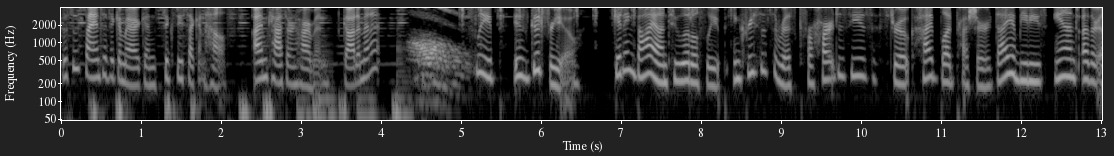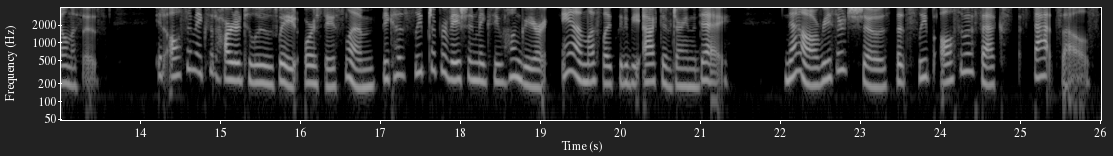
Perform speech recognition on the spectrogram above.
This is Scientific American's 60 Second Health. I'm Katherine Harmon. Got a minute? Sleep is good for you. Getting by on too little sleep increases the risk for heart disease, stroke, high blood pressure, diabetes, and other illnesses. It also makes it harder to lose weight or stay slim because sleep deprivation makes you hungrier and less likely to be active during the day. Now, research shows that sleep also affects fat cells.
